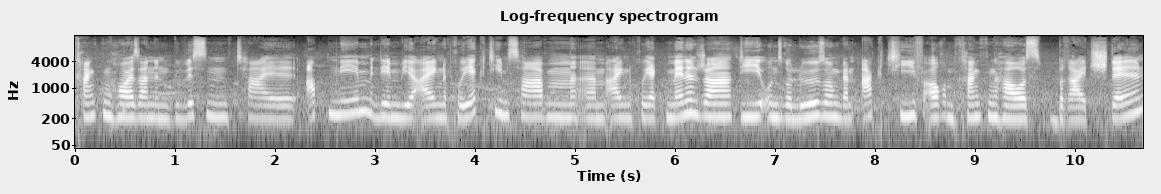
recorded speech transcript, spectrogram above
Krankenhäusern einen gewissen Teil abnehmen, indem wir eigene Projektteams haben, ähm, eigene Projektmanager, die unsere Lösung dann aktiv auch im Krankenhaus bereitstellen.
